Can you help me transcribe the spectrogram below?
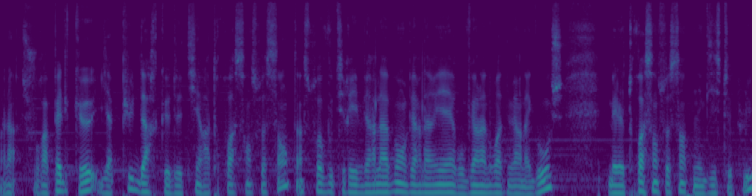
Voilà, je vous rappelle qu'il n'y a plus d'arc de tir à 360, hein. soit vous tirez vers l'avant, vers l'arrière, ou vers la droite, vers la gauche, mais le 360 n'existe plus.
